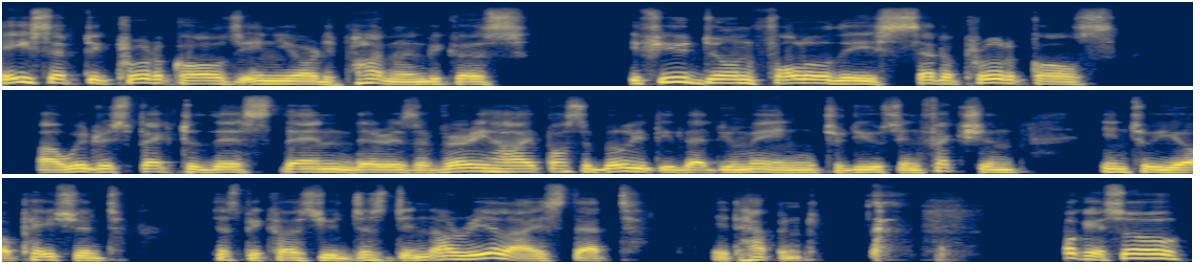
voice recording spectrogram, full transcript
aseptic protocols in your department because if you don't follow the set of protocols uh, with respect to this, then there is a very high possibility that you may introduce infection into your patient just because you just did not realize that it happened. okay, so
